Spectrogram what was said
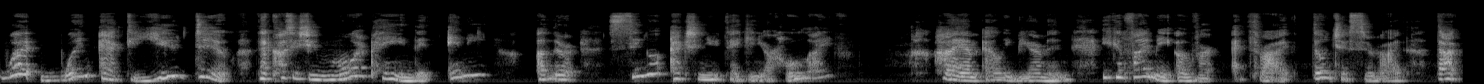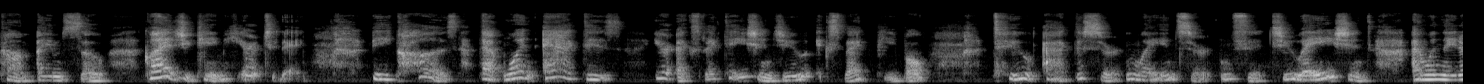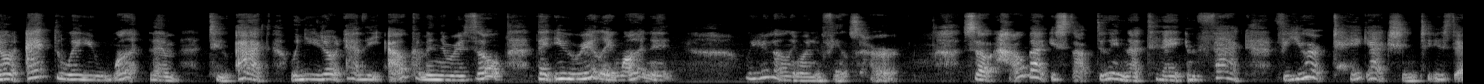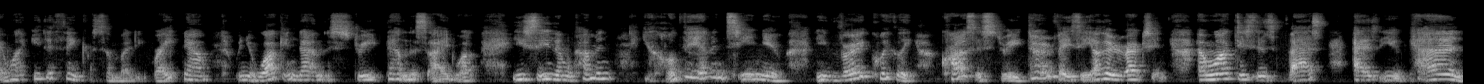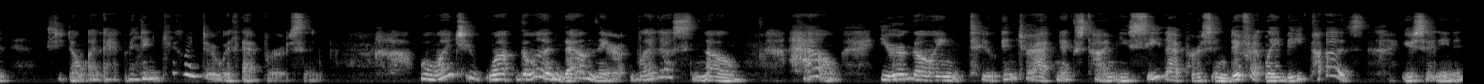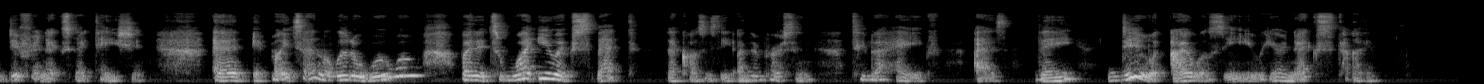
What one act do you do that causes you more pain than any other single action you take in your whole life? Hi, I'm Allie Bierman. You can find me over at Thrive, Don't Just Survive.com. I am so glad you came here today because that one act is your expectations. You expect people to act a certain way in certain situations. And when they don't act the way you want them to act, when you don't have the outcome and the result that you really wanted, well, you're the only one who feels hurt. So how about you stop doing that today? In fact, for your Take Action Tuesday, I want you to think of somebody right now when you're walking down the street, down the sidewalk, you see them coming, you hope they haven't seen you. You very quickly cross the street, turn face the other direction, and walk just as fast as you can. Because you don't want to have an encounter with that person. Well, once you go on down there, let us know how you're going to interact next time you see that person differently because you're setting a different expectation. And it might sound a little woo-woo, but it's what you expect that causes the other person to behave as they do. I will see you here next time.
